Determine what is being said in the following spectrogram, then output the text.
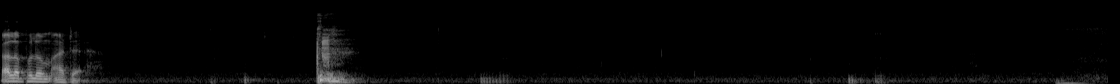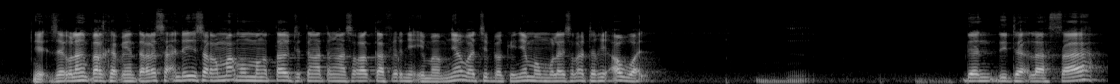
kalau belum ada. Ya, saya ulangi paragraf yang terakhir. Seandainya seorang makmum mengetahui di tengah-tengah sholat kafirnya imamnya, wajib baginya memulai sholat dari awal. Dan tidaklah sah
